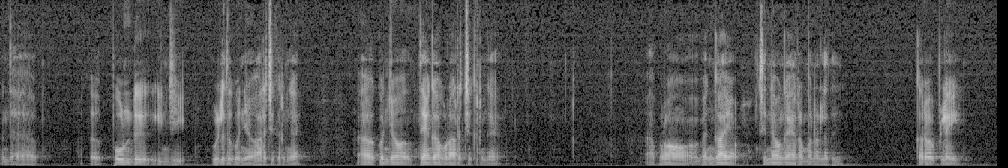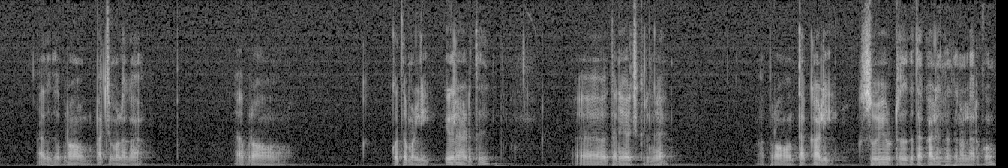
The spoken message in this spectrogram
அந்த பூண்டு இஞ்சி விழுது கொஞ்சம் அரைச்சிக்கிறோங்க கொஞ்சம் தேங்காய் கூட அரைச்சிக்கிறோங்க அப்புறம் வெங்காயம் சின்ன வெங்காயம் ரொம்ப அதுக்கப்புறம் பச்சை மிளகாய் அப்புறம் கொத்தமல்லி இதெல்லாம் எடுத்து தனியாக வச்சுக்கிறோங்க அப்புறம் தக்காளி சுவை விட்டுறதுக்கு தக்காளி இருந்தால் நல்லாயிருக்கும்.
